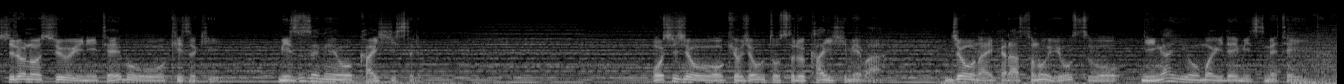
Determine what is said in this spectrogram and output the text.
城の周囲に堤防を築き水攻めを開始する。忍城を居城とする海姫は城内からその様子を苦い思いで見つめていた。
